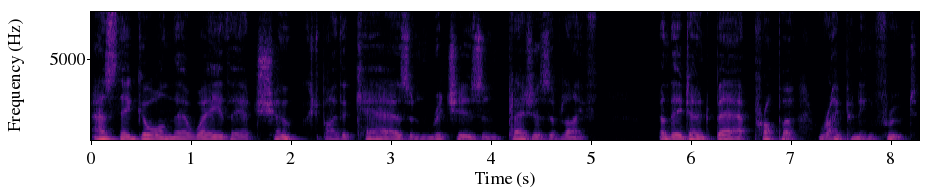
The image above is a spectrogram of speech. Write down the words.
as they go on their way, they are choked by the cares and riches and pleasures of life, and they don't bear proper ripening fruit.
